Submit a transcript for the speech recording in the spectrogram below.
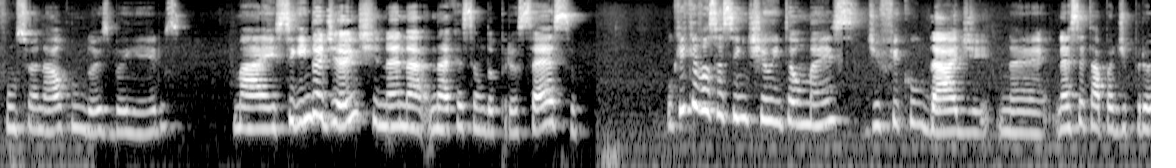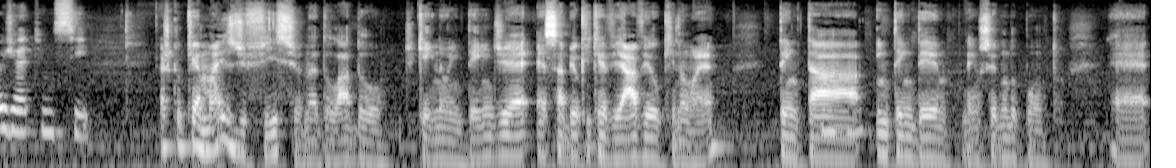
funcional com dois banheiros. Mas seguindo adiante, né, na, na questão do processo, o que, que você sentiu então mais dificuldade, né, nessa etapa de projeto em si? Acho que o que é mais difícil, né, do lado de quem não entende, é, é saber o que que é viável e o que não é. Tentar entender, né, o segundo ponto. É,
